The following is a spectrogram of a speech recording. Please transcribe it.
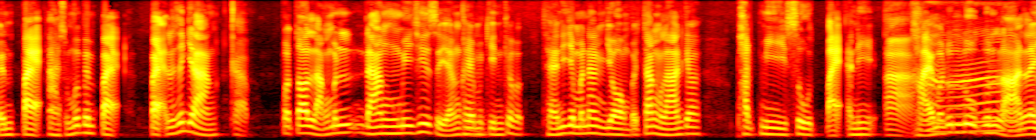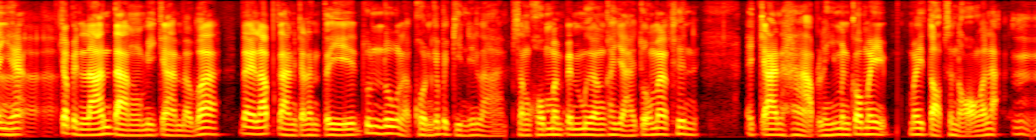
เป็นแปะอะสมมุติเป็นแปะแปะอะไรสักอย่างครับพอตอนหลังมันดังมีชื่อเสียงใครมากินก็แบบแทนที่จะมานั่งยองไปตั้งร้านก็ ผัดหมีสูตรแปะอันนี้อ่าขายมารุ่นลูกรุ่นหลานอะไรเงี้ยาาก็เป็นร้านดังมีการแบบว่าได้รับการการันตีรุ่นลูกแหละคนก็ไปกินที่ร้าน สังคมมันเป็นเมืองขยายตัวมากขึ้นไอการหาบอะไรนี้มันก็ไม่ไม่ตอบสนองแล้วล่ะอืม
